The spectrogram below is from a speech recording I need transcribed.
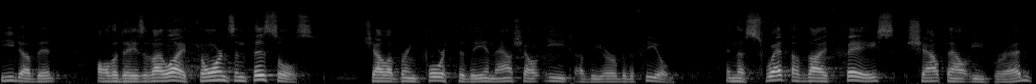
eat of it all the days of thy life. Thorns and thistles shall it bring forth to thee, and thou shalt eat of the herb of the field. In the sweat of thy face shalt thou eat bread,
